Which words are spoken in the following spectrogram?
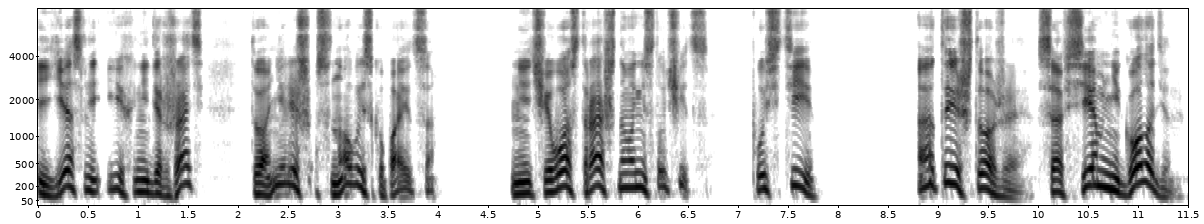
и если их не держать, то они лишь снова искупаются. Ничего страшного не случится. Пусти. А ты что же, совсем не голоден?»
